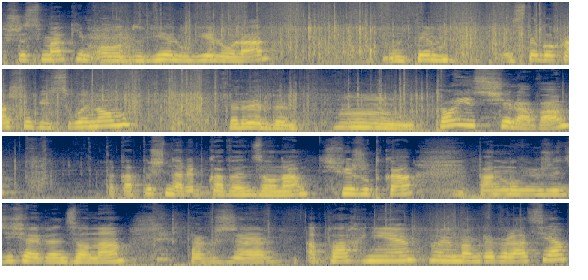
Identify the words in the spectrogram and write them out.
przysmakiem od wielu, wielu lat, tym, z tego kaszubi słyną ryby. Mm, to jest sielawa. Taka pyszna rybka wędzona, świeżutka. Pan mówił, że dzisiaj wędzona, także, a pachnie, powiem Wam, rewelacja.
